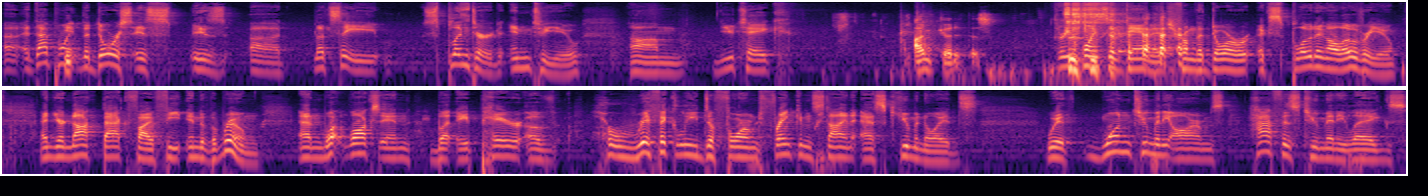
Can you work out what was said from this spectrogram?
Uh, at that point, the door is is uh, let's say splintered into you. Um, you take I'm good at this. three points of damage from the door exploding all over you, and you're knocked back five feet into the room. And what walks in but a pair of horrifically deformed Frankenstein esque humanoids with one too many arms, half as too many legs,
